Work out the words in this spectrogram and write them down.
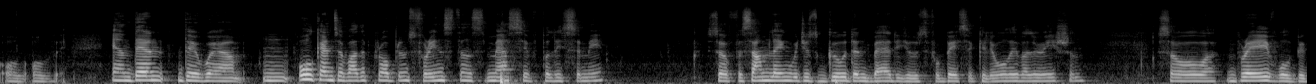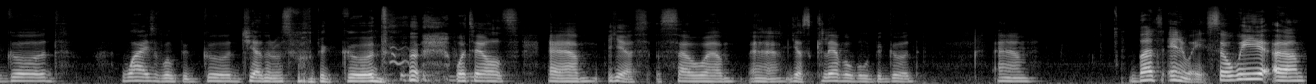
all all the. And then there were um, all kinds of other problems. For instance, massive polysemy. So for some languages, good and bad used for basically all evaluation. So uh, brave will be good, wise will be good, generous will be good. what else? Um, yes, so um, uh, yes, clever will be good. Um, but anyway, so we um,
